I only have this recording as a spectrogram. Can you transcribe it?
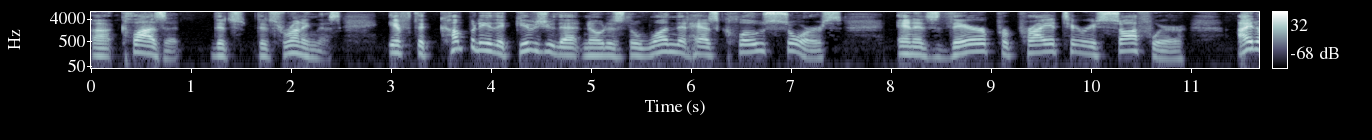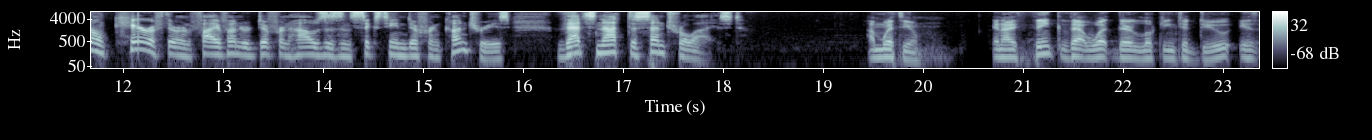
uh, closet that's that's running this if the company that gives you that node is the one that has closed source and it's their proprietary software, I don't care if they're in 500 different houses in 16 different countries. That's not decentralized. I'm with you. And I think that what they're looking to do is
